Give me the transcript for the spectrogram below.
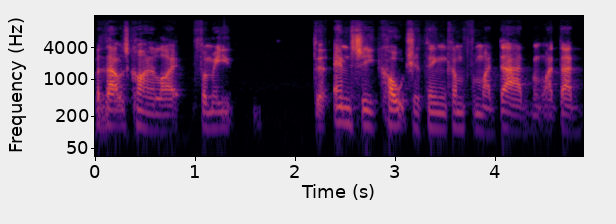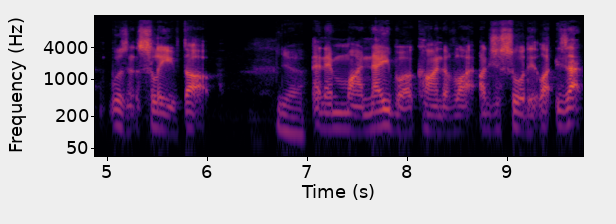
But that was kind of like for me, the MC culture thing come from my dad, but my dad wasn't sleeved up. Yeah. And then my neighbor kind of like I just saw it like is that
